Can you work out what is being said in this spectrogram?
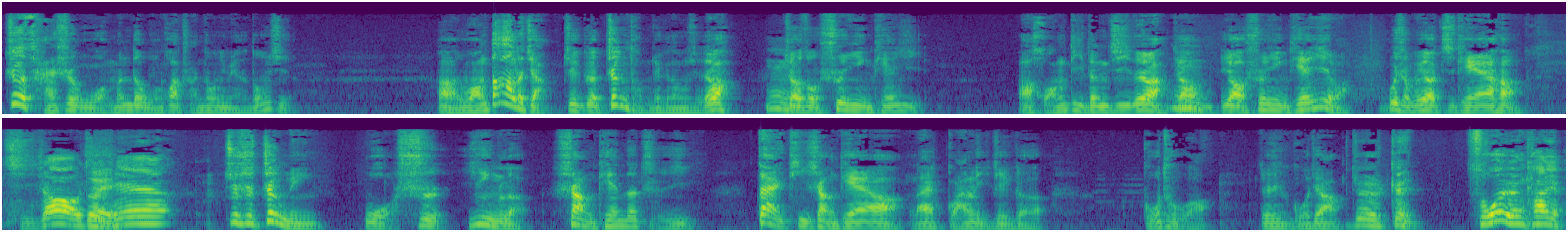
这才是我们的文化传统里面的东西。啊，往大了讲，这个正统这个东西，对吧？叫做顺应天意。啊，皇帝登基，对吧？叫、要顺应天意嘛。为什么要祭天哈、启诏祭对天，就是证明我是应了上天的旨意，代替上天啊来管理这个国土啊，这是一个国家。就是给所有人看见，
